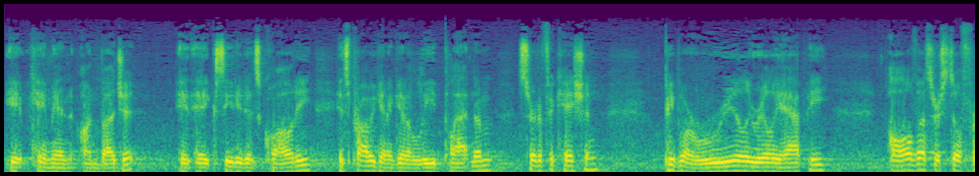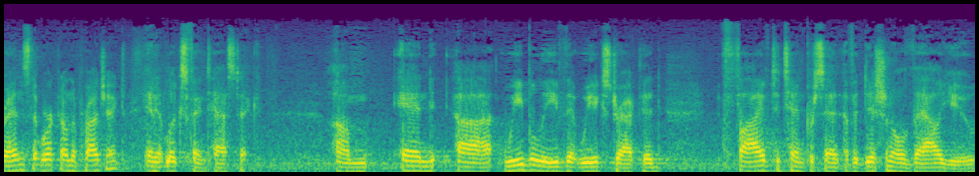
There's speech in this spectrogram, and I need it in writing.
it came in on budget. It exceeded its quality. It's probably going to get a LEED platinum certification. People are really, really happy. All of us are still friends that worked on the project, and it looks fantastic. Um, and uh, we believe that we extracted 5 to 10% of additional value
